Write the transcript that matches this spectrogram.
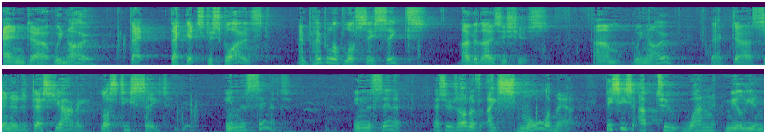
and uh, we know that that gets disclosed, and people have lost their seats over those issues. Um, we know that uh, Senator Dastyari lost his seat in the Senate, in the Senate, as a result of a small amount. This is up to $1 million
